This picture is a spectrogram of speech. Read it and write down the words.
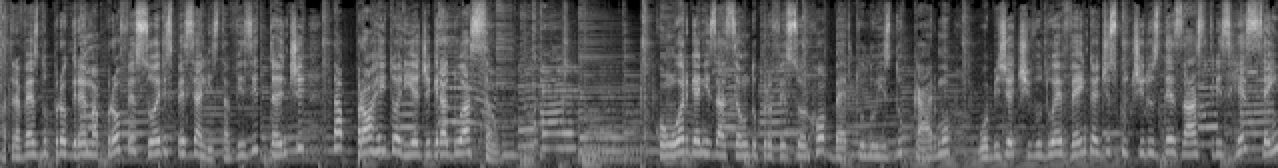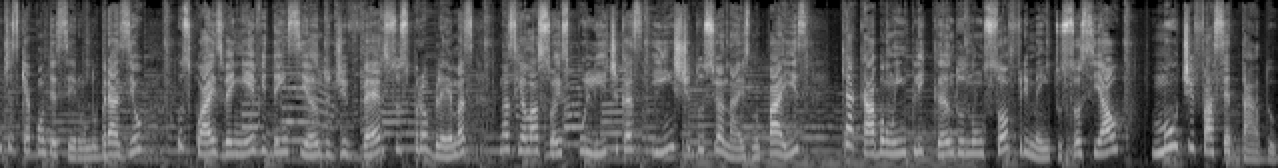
através do programa Professor Especialista Visitante da Pró-Reitoria de Graduação. Com organização do professor Roberto Luiz do Carmo, o objetivo do evento é discutir os desastres recentes que aconteceram no Brasil, os quais vêm evidenciando diversos problemas nas relações políticas e institucionais no país, que acabam implicando num sofrimento social multifacetado.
